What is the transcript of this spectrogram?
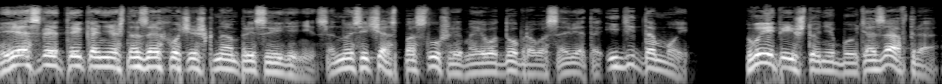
Если ты, конечно, захочешь к нам присоединиться, но сейчас послушай моего доброго совета. Иди домой, выпей что-нибудь, а завтра,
